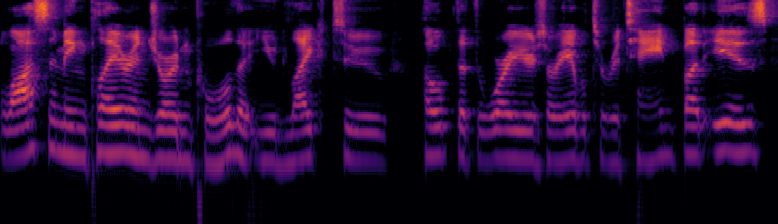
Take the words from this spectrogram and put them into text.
blossoming player in Jordan Poole that you'd like to hope that the Warriors are able to retain, but is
